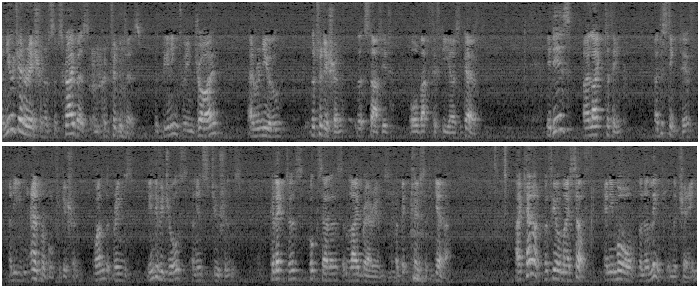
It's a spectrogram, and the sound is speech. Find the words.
A new generation of subscribers and contributors is beginning to enjoy and renew the tradition that started all about 50 years ago. It is, I like to think, a distinctive and even admirable tradition, one that brings individuals and institutions, collectors, booksellers, and librarians a bit closer together. I cannot but feel myself any more than a link in the chain.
